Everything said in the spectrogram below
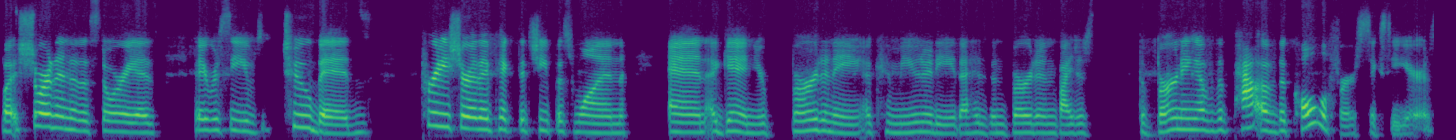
but short end of the story is they received two bids pretty sure they picked the cheapest one. And again, you're burdening a community that has been burdened by just the burning of the pa- of the coal for 60 years.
